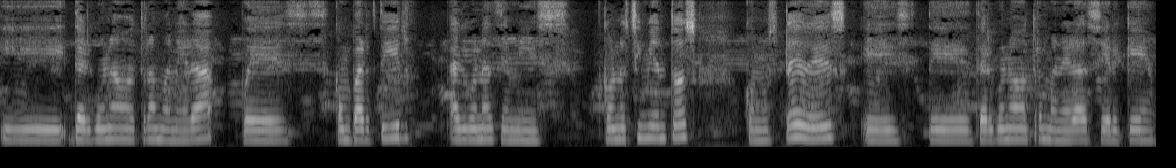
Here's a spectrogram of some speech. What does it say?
y de alguna otra manera pues compartir algunas de mis conocimientos con ustedes, este, de alguna u otra manera hacer que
